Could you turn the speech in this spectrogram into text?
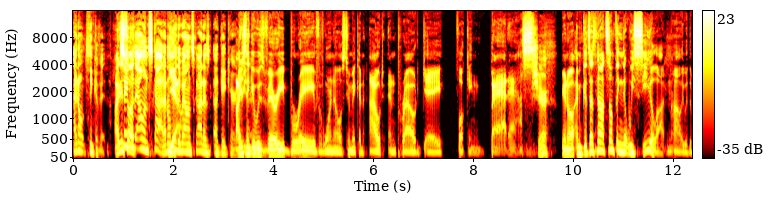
I don't think of it. I just Same with Alan Scott. I don't Yeah. think of Alan Scott as a gay character. I just think it was very brave of Warren Ellis to make an out and proud gay fucking badass. sure. You know, I mean, because that's not something that we see a lot in Hollywood. The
